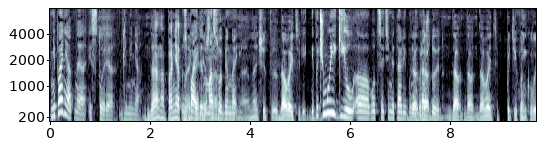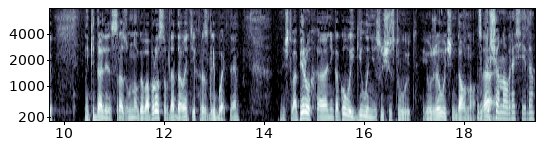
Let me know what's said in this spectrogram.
непонятная история для меня. Да, она понятная, С Байденом конечно. особенно. Значит, давайте... И, и почему ИГИЛ а, вот с этими талибами да, враждует? Да, да, да, давайте потихоньку. Вы накидали сразу много вопросов, да, давайте их разгребать, да. Значит, во-первых, а, никакого ИГИЛа не существует, и уже очень давно. Запрещенного да? в России, да.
